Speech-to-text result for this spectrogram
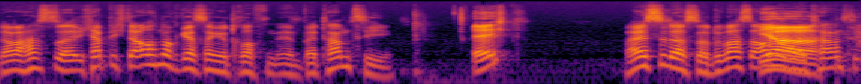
Aber hast du, ich habe dich da auch noch gestern getroffen äh, bei Tanzi. Echt? Weißt du das doch? Du warst auch Ja. noch bei Tanzi.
